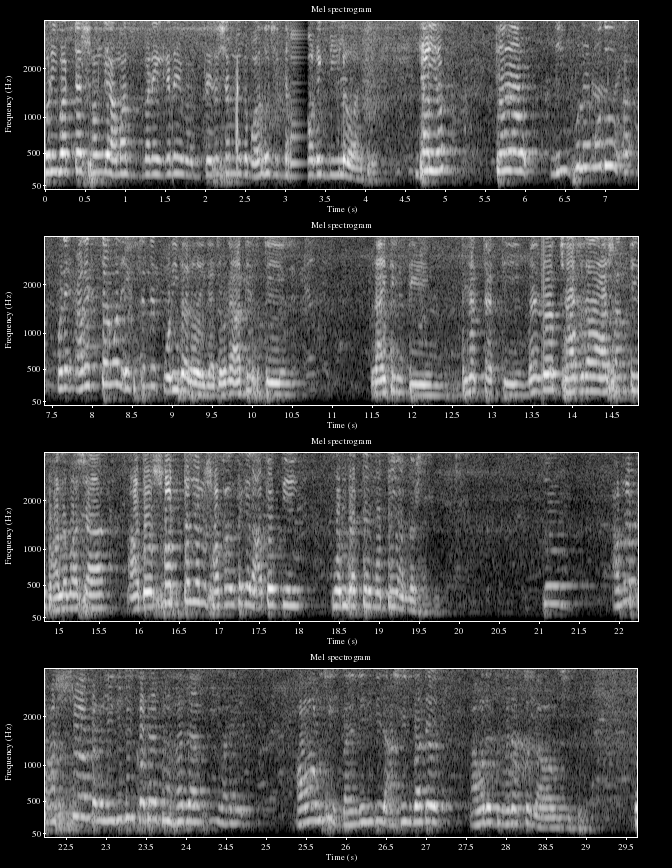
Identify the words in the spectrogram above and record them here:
পরিবারটার সঙ্গে আমার মানে এখানে প্রেসের সামনে তো বলা চিন্তা অনেক দিলও আছে। যাই হোক, তো নিমফুলের মধু মানে আরেকটা আমার এক্সটেন্ডেড পরিবার হয়ে গেছে। মানে artist team writing team director team মানে রোজ ঝগড়া, অশান্তি, ভালোবাসা, আদর, সবটা যেন সকাল থেকে রাত অব্দি পরিবারটার মধ্যেই আমরা থাকি। তো আমরা পাঁচশো মানে লিলিদির কথায় দু হাজার মানে হওয়া উচিত মানে লিলিদির আশীর্বাদে আমাদের দু হাজার তো যাওয়া উচিত। তো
